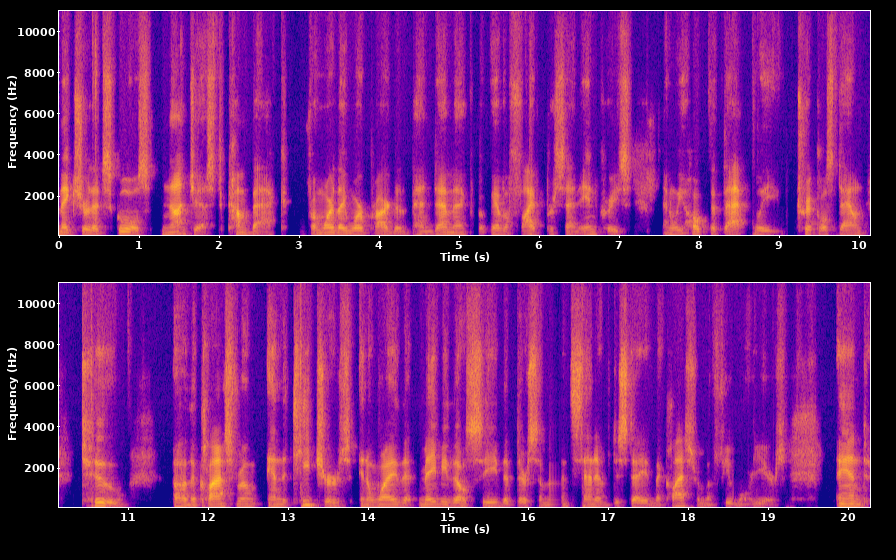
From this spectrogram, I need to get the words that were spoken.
make sure that schools not just come back from where they were prior to the pandemic, but we have a 5% increase. And we hope that that we trickles down to uh, the classroom and the teachers in a way that maybe they'll see that there's some incentive to stay in the classroom a few more years. And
